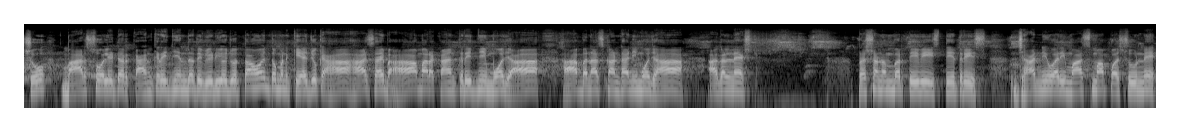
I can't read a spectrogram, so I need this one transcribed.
શું? બારસો લીટર કાંકરેજની અંદરથી વીડિયો જોતા હોય ને તો મને કહેજો કે હા હા સાહેબ, હા અમારા કાંકરેજની મોજ, હા હા બનાસકાંઠાની મોજ, હા. આગળ નેક્સ્ટ પ્રશ્ન નંબર ત્રેવીસ, તેત્રીસ. જાન્યુઆરી માસમાં પશુને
